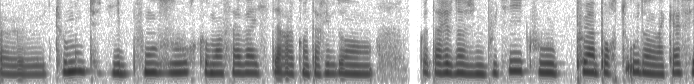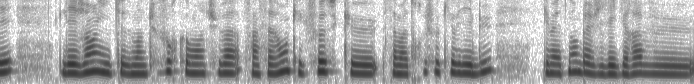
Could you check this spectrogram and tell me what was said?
euh, tout le monde te dit bonjour, comment ça va, etc. quand tu arrives dans, une boutique ou peu importe où, dans un café, les gens ils te demandent toujours comment tu vas. Enfin, c'est vraiment quelque chose que ça m'a trop choqué au début. Et maintenant, bah, je l'ai grave euh.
